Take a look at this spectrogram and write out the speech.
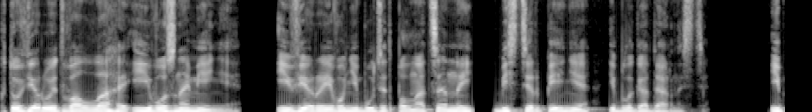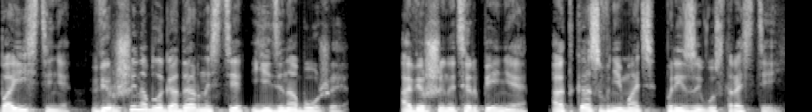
кто верует в Аллаха и его знамения, и вера его не будет полноценной без терпения и благодарности. И поистине вершина благодарности – единобожие, а вершина терпения отказ внимать призыву страстей.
